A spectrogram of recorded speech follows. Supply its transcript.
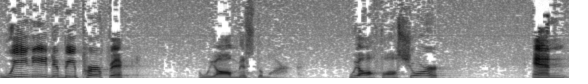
we need to be perfect. And we all miss the mark. We all fall short. And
